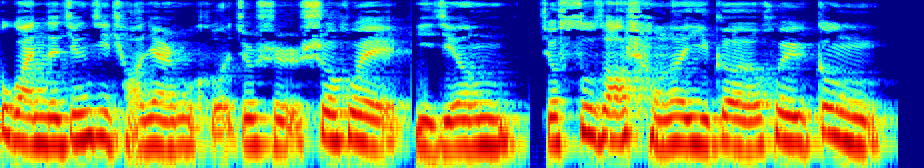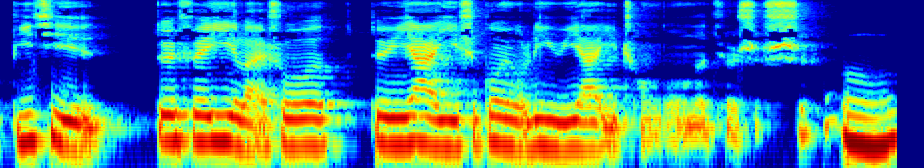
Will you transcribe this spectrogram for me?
不管你的经济条件如何，就是社会已经就塑造成了一个会更比起对非裔来说，对于亚裔是更有利于亚裔成功的，确实是。嗯，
